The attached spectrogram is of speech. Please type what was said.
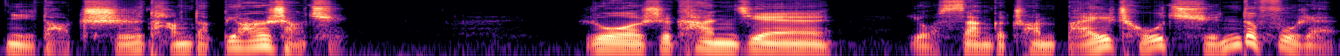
你到池塘的边上去。若是看见有三个穿白绸裙的妇人，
